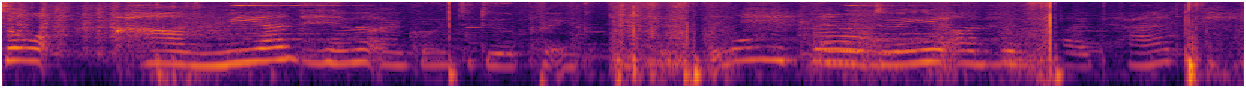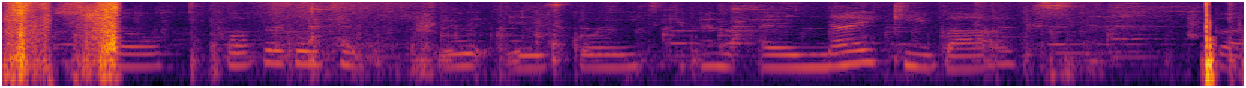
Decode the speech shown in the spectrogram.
So, um, me and him are going to do a prank on Tristan, and we're doing it on his iPad. So, what we're going to do is going to give him a Nike box, but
